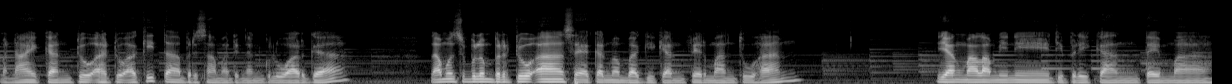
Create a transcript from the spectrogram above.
menaikkan doa-doa kita bersama dengan keluarga. Namun sebelum berdoa saya akan membagikan firman Tuhan yang malam ini diberikan tema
